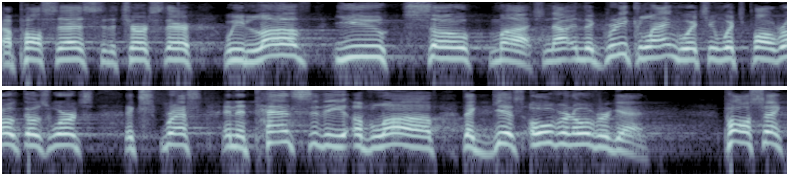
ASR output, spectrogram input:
Now, Paul says to the church there, we love you so much. Now, in the Greek language in which Paul wrote, those words express an intensity of love that gives over and over again. Paul's saying,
